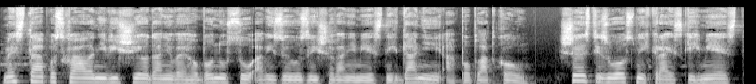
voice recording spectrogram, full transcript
Mestá po schválení vyššieho daňového bonusu avizujú zvyšovanie miestnych daní a poplatkov. 6 z 8 krajských miest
